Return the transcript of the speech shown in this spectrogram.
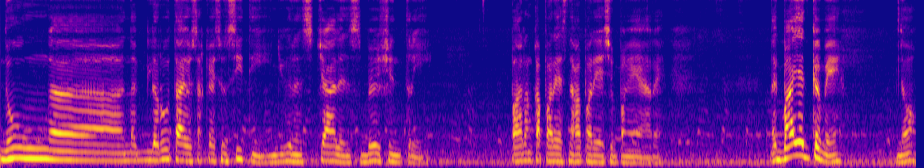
nung ah, naglaro tayo sa Quezon City Endurance Challenge version 3 parang kaparehas na kaparehas yung pangyayari. Nagbayad kami no?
